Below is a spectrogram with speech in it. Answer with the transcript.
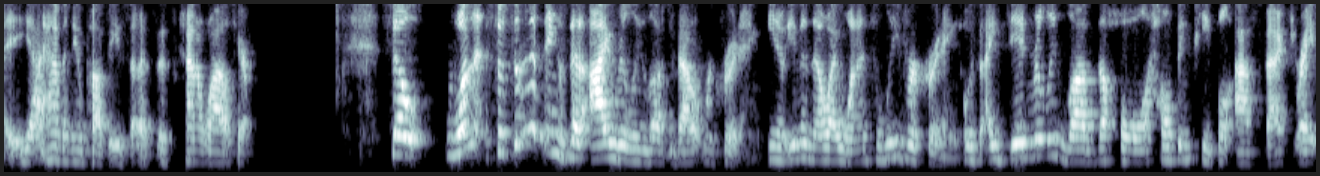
yeah, I have a new puppy, so it's it's kind of wild here. So one so some of the things that i really loved about recruiting you know even though i wanted to leave recruiting was i did really love the whole helping people aspect right?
